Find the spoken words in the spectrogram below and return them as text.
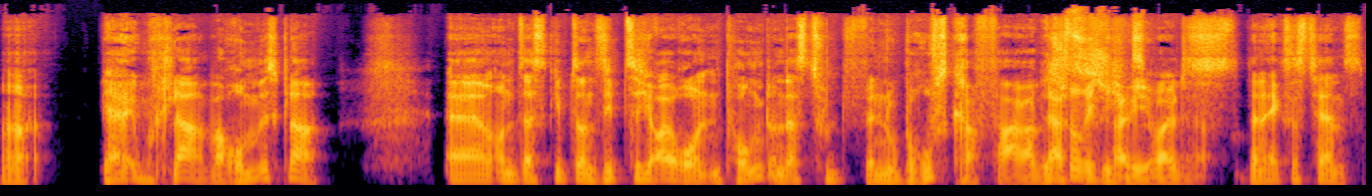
Ja, ja, klar. Warum ist klar. Ähm, und das gibt sonst 70 Euro und einen Punkt. Und das tut, wenn du Berufskraftfahrer bist, Das schon richtig scheiße, weh, weil das ist deine Existenz.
